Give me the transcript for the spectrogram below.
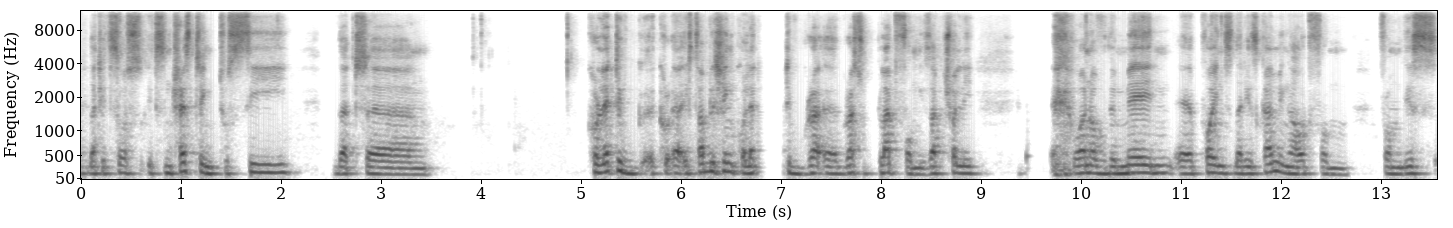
that it's also it's interesting to see that uh, collective uh, establishing collective gra uh, grassroots platform is actually one of the main uh, points that is coming out from from this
